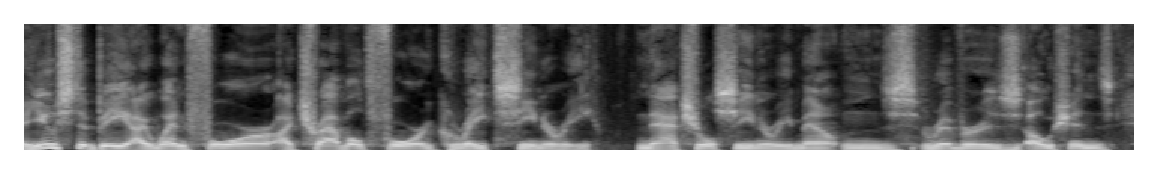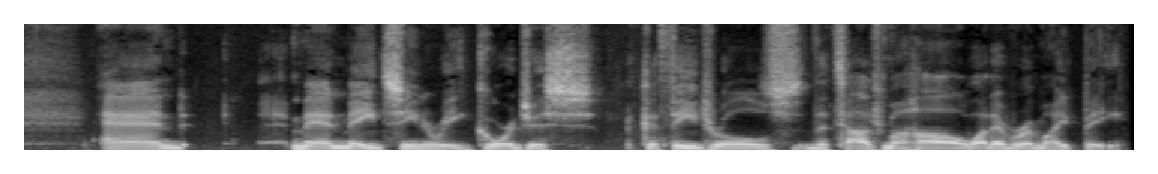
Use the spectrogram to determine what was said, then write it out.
It used to be I went for, I traveled for great scenery, natural scenery, mountains, rivers, oceans, and man made scenery, gorgeous cathedrals, the Taj Mahal, whatever it might be.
